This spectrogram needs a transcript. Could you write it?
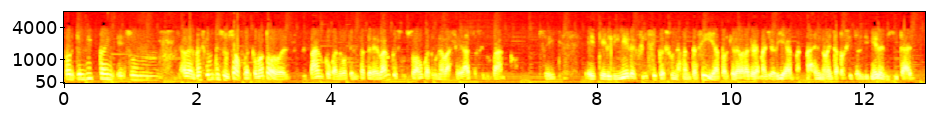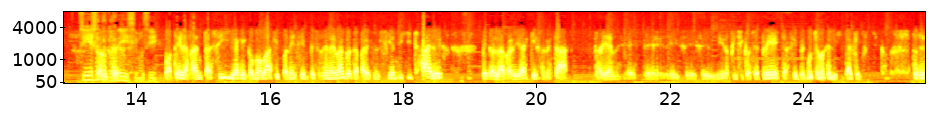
Porque el Bitcoin es un, a ver, básicamente es un software, como todo. El, banco, cuando vos tenés plata en el banco, es un software, una base de datos en un banco. ¿sí? Eh, que el dinero físico es una fantasía, porque la verdad que la mayoría, más del 90% del dinero es digital. Sí, eso Entonces, está clarísimo, sí. Vos tenés la fantasía que como vas y pones 100 pesos en el banco te aparecen 100 digitales, pero la realidad es que eso no está. Está bien, este, ese, ese dinero físico se presta, siempre mucho más el digital que el físico. Entonces,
